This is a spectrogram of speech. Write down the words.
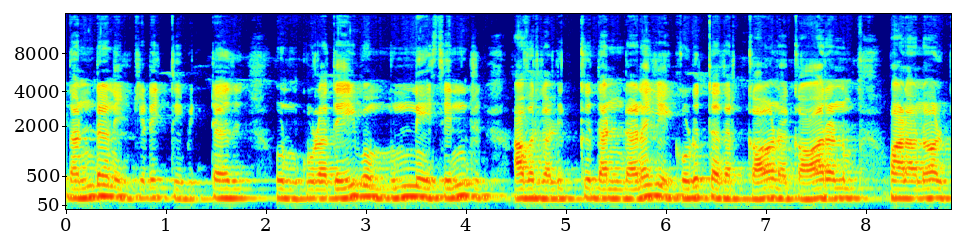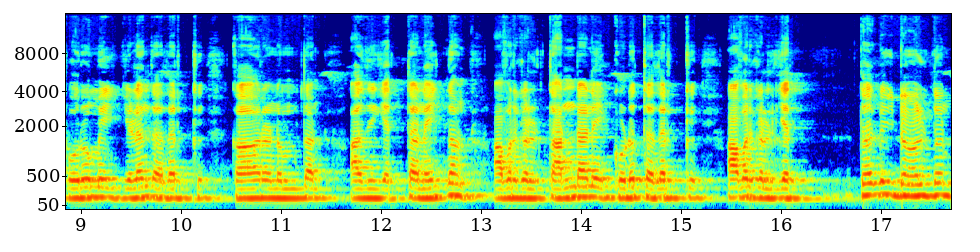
தண்டனை கிடைத்து விட்டது உன் குல தெய்வம் முன்னே சென்று அவர்களுக்கு தண்டனையை கொடுத்ததற்கான காரணம் பல நாள் பொறுமை இழந்ததற்கு காரணம்தான். அது எத்தனை தான் அவர்கள் தண்டனை கொடுத்ததற்கு அவர்கள் எத்தனை நாள்தான்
